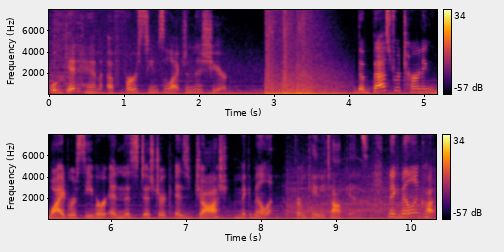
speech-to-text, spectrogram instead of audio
will get him a first team selection this year. The best returning wide receiver in this district is Josh McMillan from Katy Tompkins. McMillan caught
